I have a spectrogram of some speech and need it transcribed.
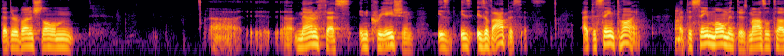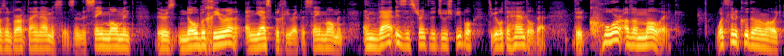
that the Rabban Shalom uh, uh, manifests in creation is, is, is of opposites at the same time. At the same moment, there's Mazel Tovs and Baruch Dayan HaEmes. In the same moment, there's no Bechira and yes Bechira at the same moment. And that is the strength of the Jewish people to be able to handle that. The core of a Amalek, what's the Nakud of a Amalek?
